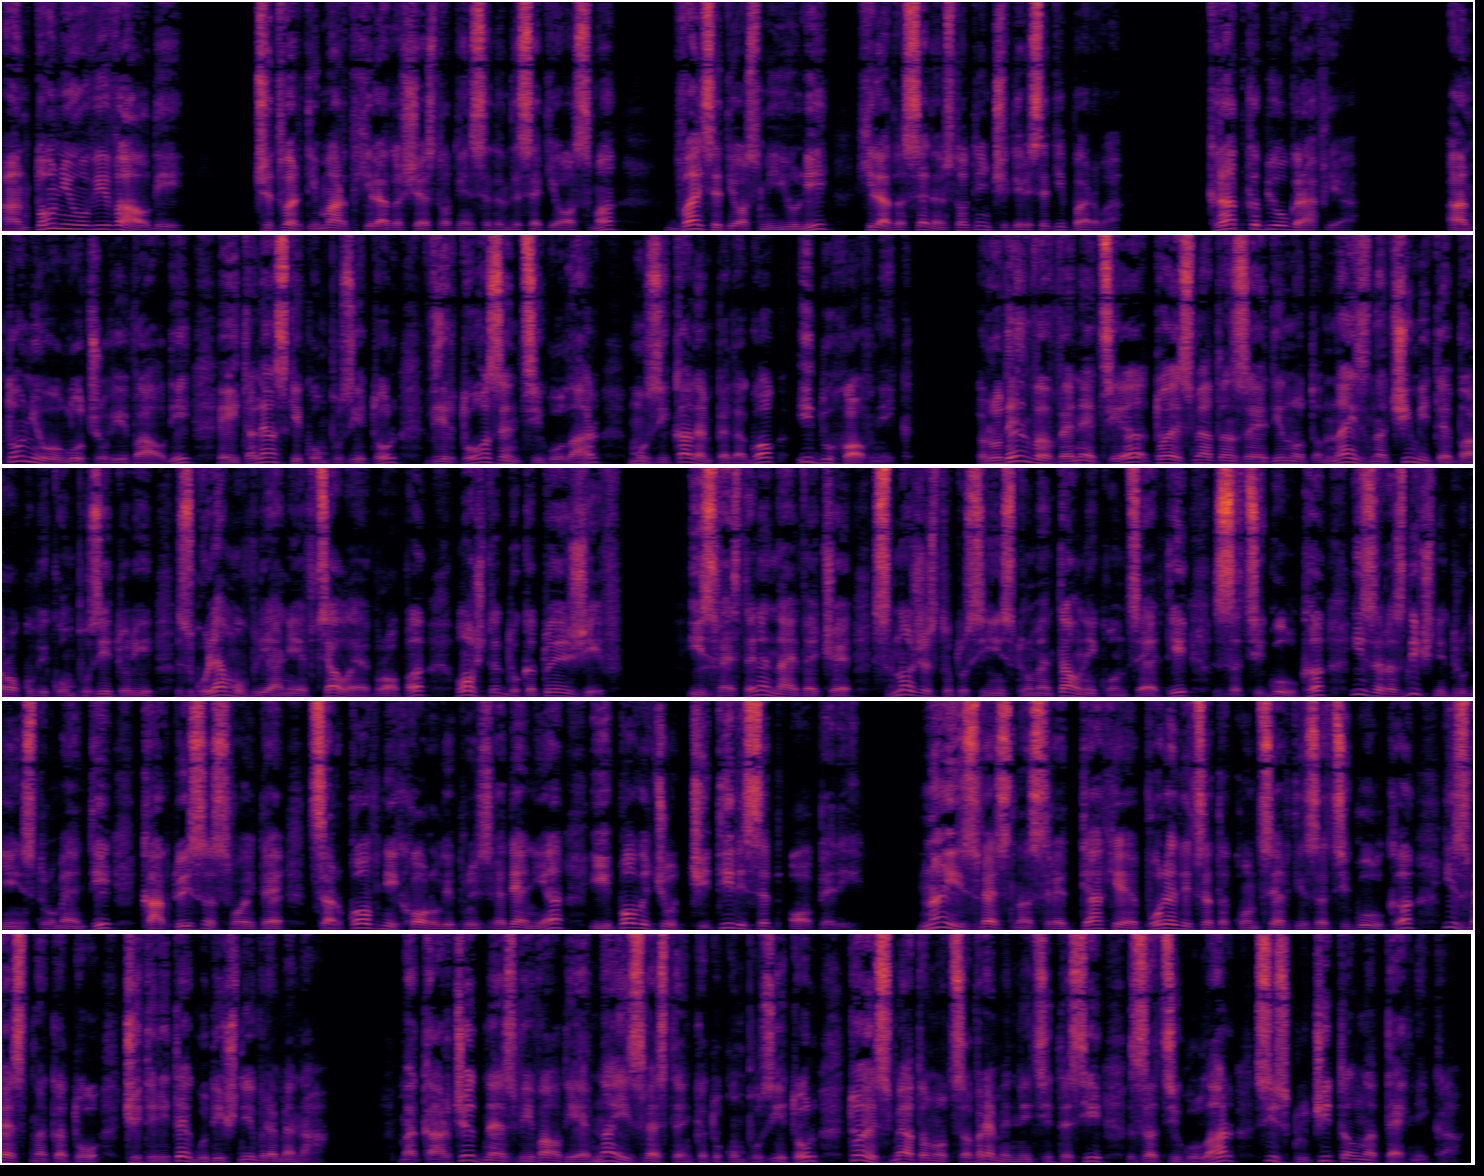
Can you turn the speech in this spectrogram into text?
Антонио Вивалди 4 март 1678 28 юли 1741 Кратка биография Антонио Лучо Вивалди е италиански композитор, виртуозен цигулар, музикален педагог и духовник. Роден в Венеция, той е смятан за един от най-значимите барокови композитори с голямо влияние в цяла Европа, още докато е жив. Известен е най-вече с множеството си инструментални концерти за цигулка и за различни други инструменти, както и със своите църковни хорови произведения и повече от 40 опери. Най-известна сред тях е поредицата концерти за цигулка, известна като «Четирите годишни времена». Макар че днес Вивалди е най-известен като композитор, той е смятан от съвременниците си за цигулар с изключителна техника.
